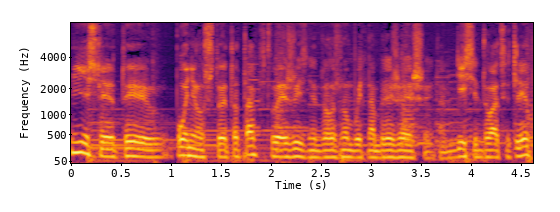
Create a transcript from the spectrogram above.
Если ты понял, что это так в твоей жизни должно быть на ближайшие там, 10-20 лет,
